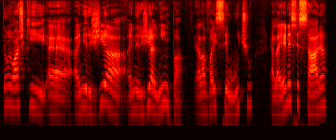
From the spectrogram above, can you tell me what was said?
Então eu acho que é, a energia, a energia limpa, ela vai ser útil, ela é necessária,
